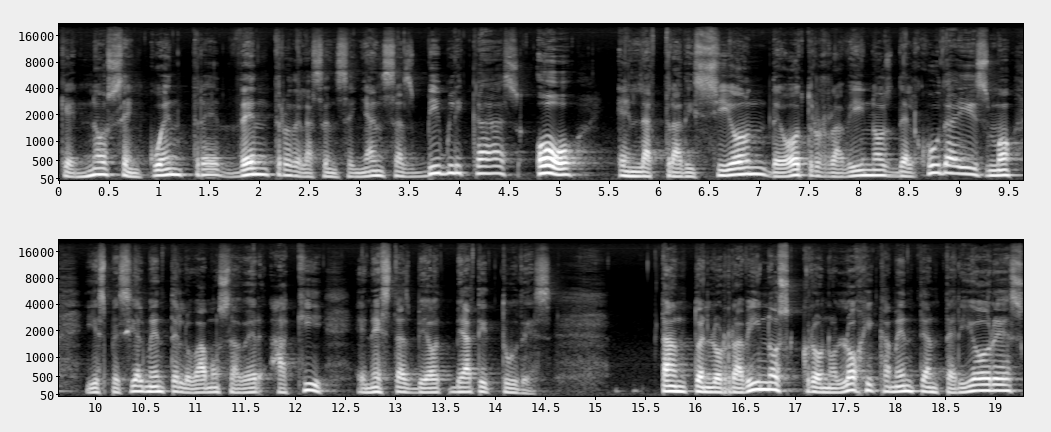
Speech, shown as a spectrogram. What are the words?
que no se encuentre dentro de las enseñanzas bíblicas o en la tradición de otros rabinos del judaísmo y especialmente lo vamos a ver aquí en estas beatitudes tanto en los rabinos cronológicamente anteriores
